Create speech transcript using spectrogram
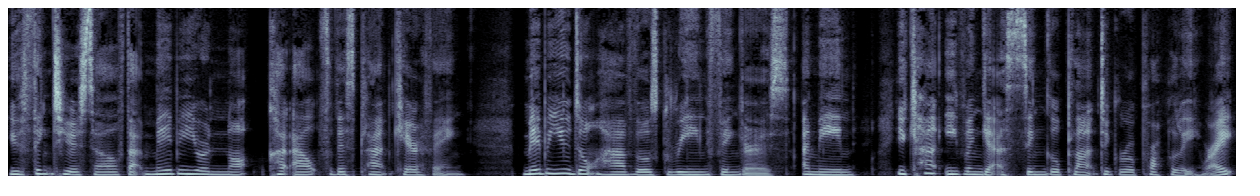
You think to yourself that maybe you're not cut out for this plant care thing. Maybe you don't have those green fingers. I mean, you can't even get a single plant to grow properly, right?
